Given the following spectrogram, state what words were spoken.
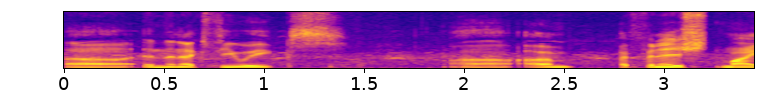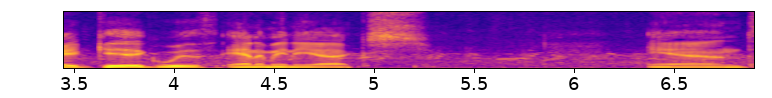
uh, in the next few weeks. Uh, I finished my gig with Animaniacs and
